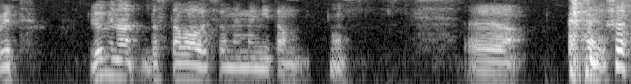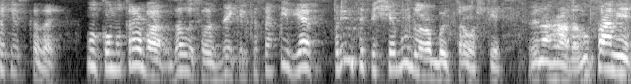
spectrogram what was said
від Люміна доставались вони мені там. Ну, що я хотів сказати? Ну, кому треба, залишилось декілька сортів. Я, в принципі, ще буду робити трошки винограда. Ну, самі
